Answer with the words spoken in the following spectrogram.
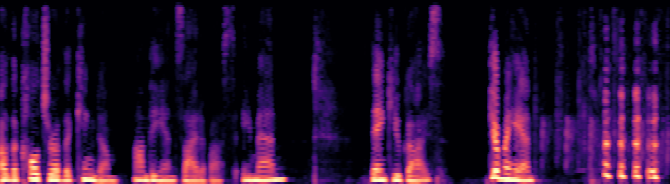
of the culture of the kingdom on the inside of us. Amen. Thank you guys. Give me a hand.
